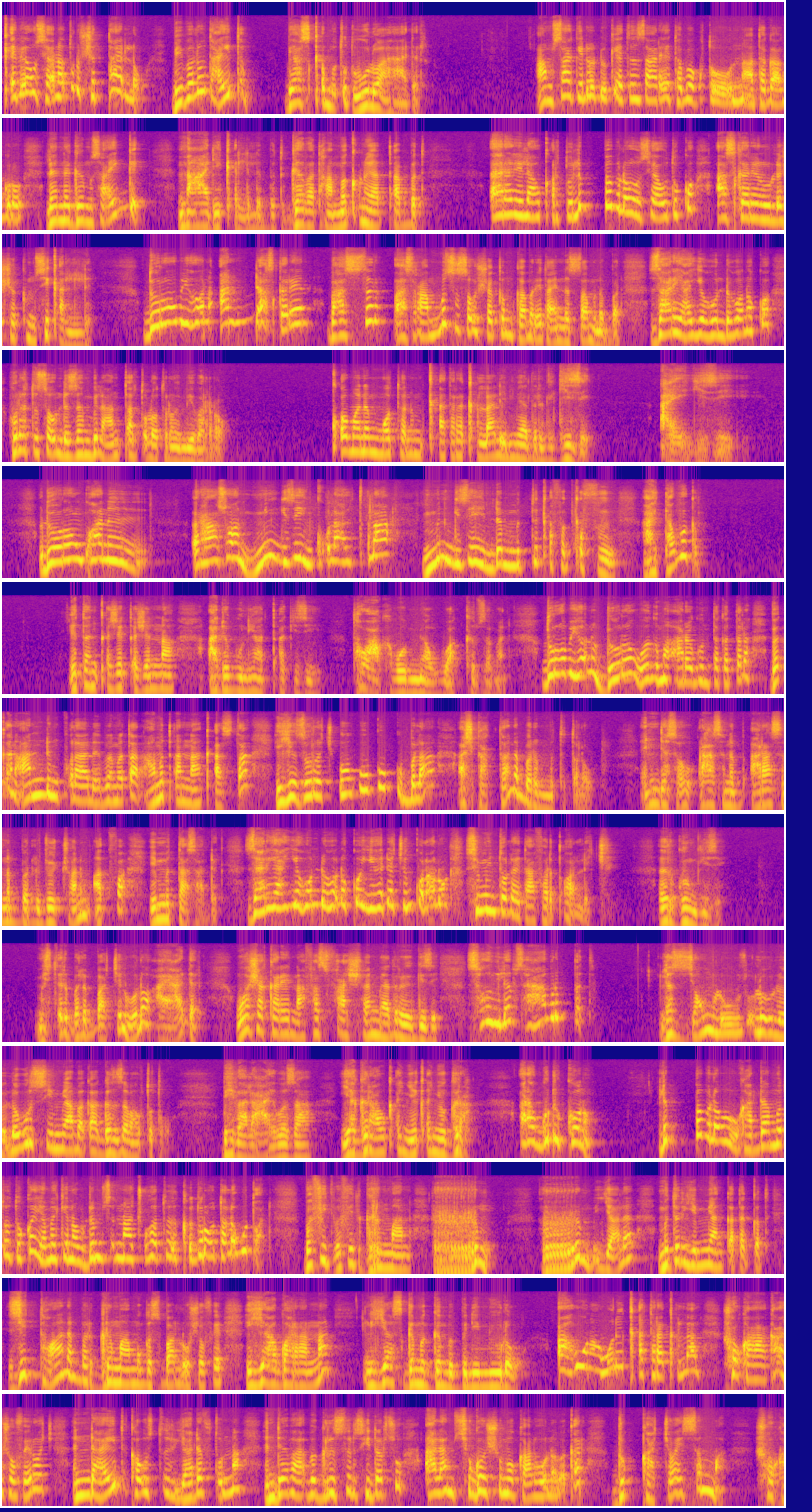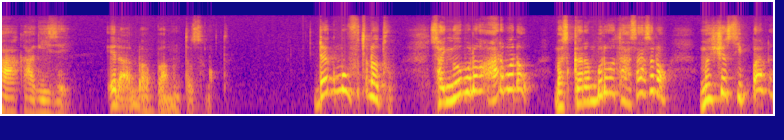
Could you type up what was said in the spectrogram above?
ቅቤው ሲያነጥሩ ሽታ የለው፣ ቢበሉት አይጥም፣ ቢያስቀምጡት ውሎ አያድር። አምሳ ኪሎ ዱቄት ዛሬ ተቦክቶ እና ተጋግሮ ለነገ ምሳ አይገኝ። ማዕድ የቀልልበት ገበታ መቅኖ ያጣበት። እረ ሌላው ቀርቶ ልብ ብለው ሲያዩት እኮ አስከሬኑ ለሸክም ሲቀል ድሮ ቢሆን አንድ አስከሬን በአስር በአስራ አምስት ሰው ሸክም ከመሬት አይነሳም ነበር። ዛሬ ያየሁ እንደሆነ እኮ ሁለት ሰው እንደ ዘንቢል አንጠልጥሎት ነው የሚበረው። ቆመንም ሞተንም ቀትረ ቀላል የሚያደርግ ጊዜ አይ ጊዜ ዶሮ እንኳን ራሷን ምን ጊዜ እንቁላል ጥላ ምን ጊዜ እንደምትቀፈቅፍ አይታወቅም። የተንቀዠቀዠና አደቡን ያጣ ጊዜ ተዋክቦ የሚያዋክብ ዘመን። ድሮ ቢሆን ዶሮ ወግ ማዕረጉን ተከተላ በቀን አንድ እንቁላል በመጣል አምጣና ቃስታ እየዞረች ቁቁቁ ብላ አሽካክታ ነበር የምትጥለው። እንደ ሰው አራስ ነበር ልጆቿንም አቅፋ የምታሳድግ። ዛሬ ያየኸው እንደሆነ እኮ የሄደች እንቁላሉን ሲሚንቶ ላይ ታፈርጠዋለች። እርጉም ጊዜ ምስጢር በልባችን ውሎ አያደር ወሸከሬና ፈስፋሻ የሚያደርግ ጊዜ ሰው ይለብስ አያምርበት ለዚያውም ለውርስ የሚያበቃ ገንዘብ አውጥቶ ቢበላ አይወዛ የግራው ቀኝ የቀኙ ግራ። አረ ጉድ እኮ ነው። ልብ ብለው ካዳመጡት እኮ የመኪናው ድምፅና ጩኸት ከድሮ ተለውጧል። በፊት በፊት ግርማን ርም ርም እያለ ምድር የሚያንቀጠቅጥ ዚታዋ ነበር ግርማ ሞገስ ባለው ሾፌር እያጓራና እያስገመገምብን የሚውለው። አሁን አሁን ቀትረ ቀላል ሾካካ ሾፌሮች እንደ አይጥ ከውስጥ ያደፍጡና እንደ እግር ስር ሲደርሱ alarm ሲጎሽሙ ካልሆነ በቀር ዱካቸው አይሰማ። ሾካካ ጊዜ ይላሉ አባ ምንተስኖት። ደግሞ ፍጥነቱ ሰኞ ብሎ አርብ ነው፣ መስከረም ብሎ ታሳስ ነው። መሸት ሲባል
